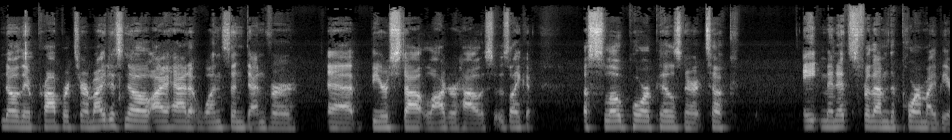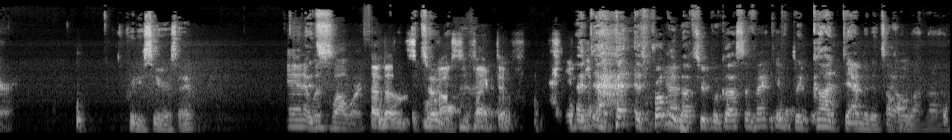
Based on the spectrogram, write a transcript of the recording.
know the proper term. I just know I had it once in Denver at Bierstadt Lagerhaus. It was like a, a slow pour pilsner. It took eight minutes for them to pour my beer, Pretty serious, eh? And it was well worth it. That doesn't It's seem totally- cost effective. it's probably Yeah. not super cost effective, but god damn it, it's a Yeah. whole other,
